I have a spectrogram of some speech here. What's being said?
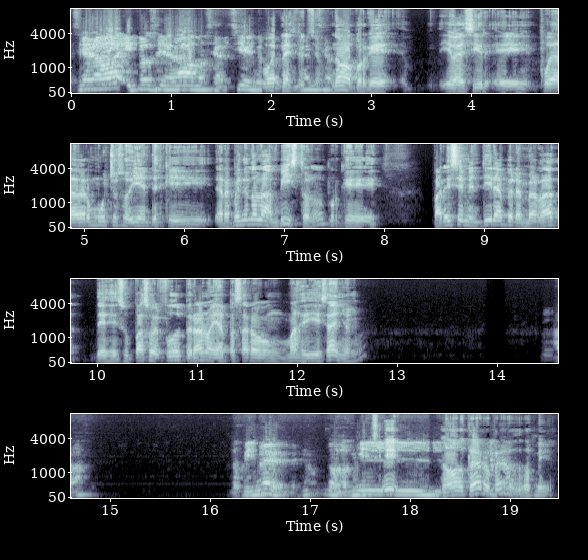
Celebraba y todos señalábamos hacia el cielo. Buena descripción. No, porque iba a decir, eh, puede haber muchos oyentes que de repente no lo han visto, ¿no? Porque parece mentira, pero en verdad, desde su paso del fútbol peruano ya pasaron más de 10 años, ¿no? Ajá. 2009, pues, ¿no? No, 2007, Sí, No, claro, claro, 2000,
